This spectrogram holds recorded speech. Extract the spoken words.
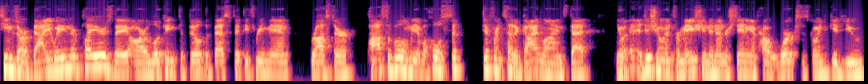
Teams are evaluating their players. They are looking to build the best 53 man roster possible. And we have a whole different set of guidelines that you know additional information and understanding of how it works is going to give you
